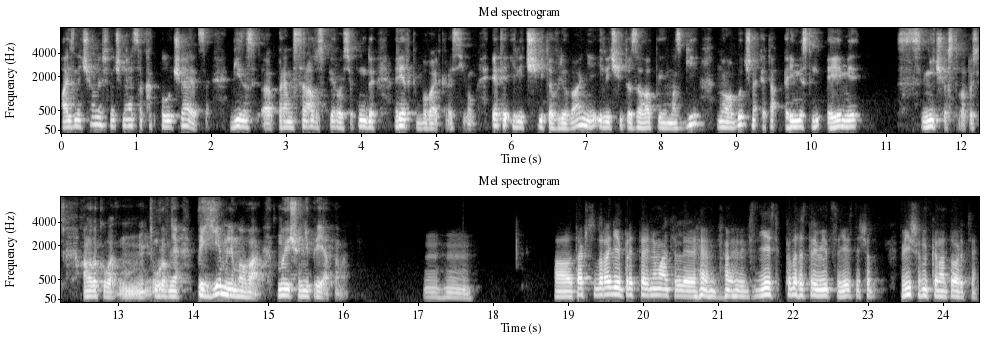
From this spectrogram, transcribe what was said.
А изначально все начинается как получается. Бизнес э, прям сразу с первой секунды редко бывает красивым. Это или чьи-то вливания, или чьи-то золотые мозги, но обычно это ремесло, ремесничество, то есть оно такого уровня приемлемого, но еще неприятного. Угу. Так что, дорогие предприниматели, есть куда стремиться, есть еще вишенка на торте.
